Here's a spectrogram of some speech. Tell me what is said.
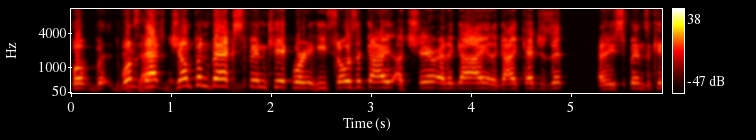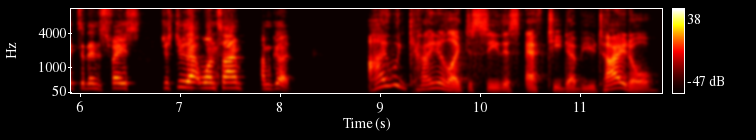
But but one that jumping back spin kick where he throws a guy a chair at a guy and the guy catches it and he spins and kicks it in his face. Just do that one time. I'm good. I would kind of like to see this FTW title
